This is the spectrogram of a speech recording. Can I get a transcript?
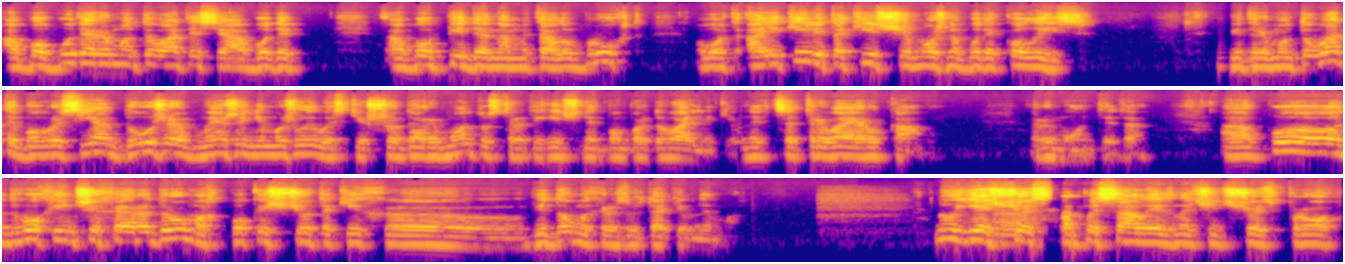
або буде ремонтуватися, або де або піде на металобрухт. От, а які літаки ще можна буде колись відремонтувати, бо в росіян дуже обмежені можливості щодо ремонту стратегічних бомбардувальників. У них це триває роками ремонти. Да. А по двох інших аеродромах поки що таких е, відомих результатів нема. Ну, є щось там писали, значить, щось про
